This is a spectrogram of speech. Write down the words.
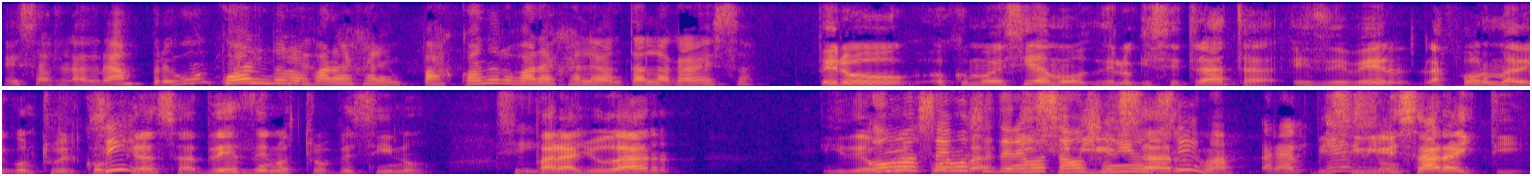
Esa es la gran pregunta. ¿Cuándo nos van a dejar en paz? ¿Cuándo nos van a dejar levantar la cabeza? Pero, como decíamos, de lo que se trata es de ver la forma de construir confianza desde nuestros vecinos Sí. para ayudar y de ¿Cómo hacemos forma si tenemos Estados Unidos encima? Para visibilizar a Haití.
